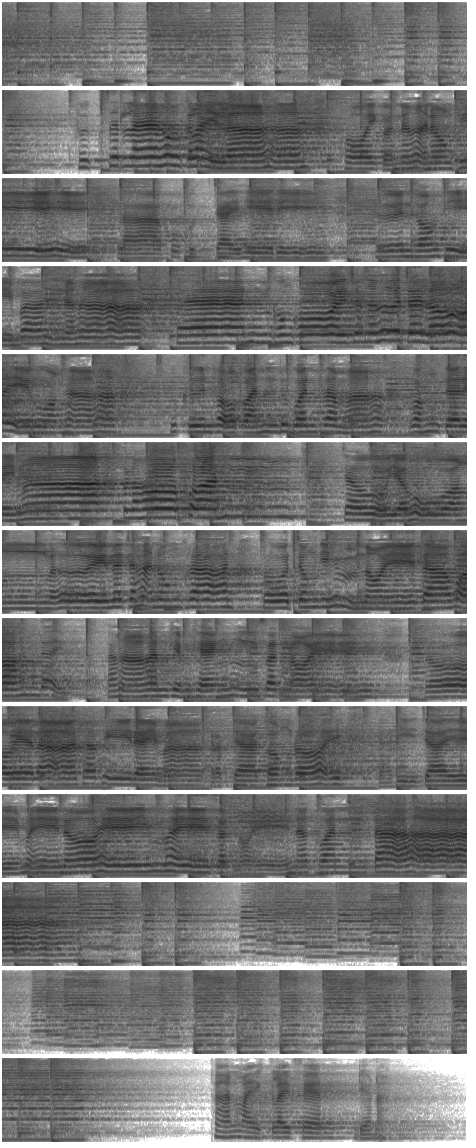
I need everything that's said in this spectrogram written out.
ฝึกเสร็จแล้วใกล้ลา คอยก่อนหน้าน้องพี่ ลาผู้ฝึกใจเฮดี คืนท้องที่บ้านนาแฟนคงคอยชะเง้อใจลอยห่วงหา ทุกคืนเฝ้าฝันทุกวันพระมาหวังจะได้มาปลอบขวัญเจ้าอย่าห่วงเลยนะจ๊ะนงคราน โปรดจงยิ้มหน่อยตาหวานได้ทหารเข้มแข็งสักหน่อย รอเวลาถ้าพี่ได้มากลับจากกองร้อย จะดีใจไม่น้อยยิ้มให้สักหน่อยนะควันตาทหารใหม่ไกลแฟนเดี๋ยวนะ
